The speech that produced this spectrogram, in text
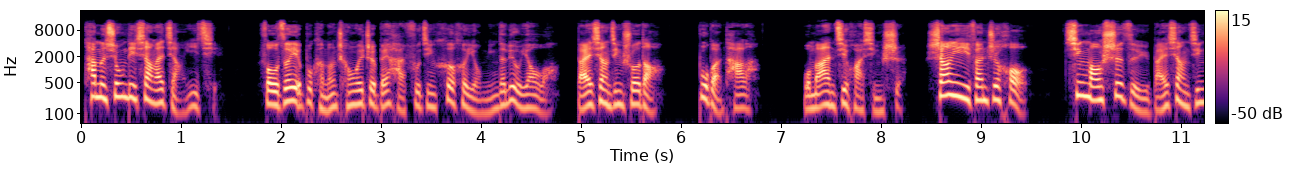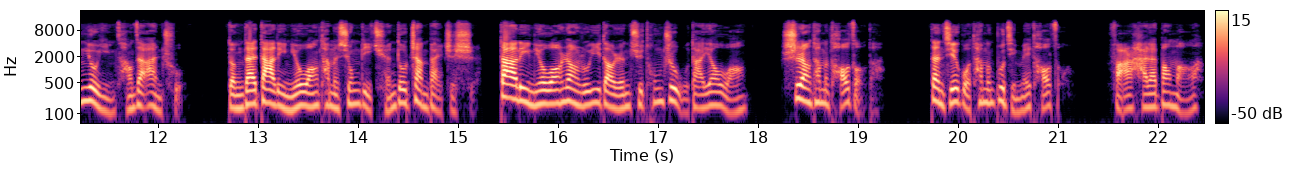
他们兄弟向来讲义气。”否则也不可能成为这北海附近赫赫有名的六妖王。白象精说道：“不管他了，我们按计划行事。”商议一番之后，青毛狮子与白象精又隐藏在暗处，等待大力牛王他们兄弟全都战败之时。大力牛王让如意道人去通知五大妖王，是让他们逃走的。但结果他们不仅没逃走，反而还来帮忙了。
